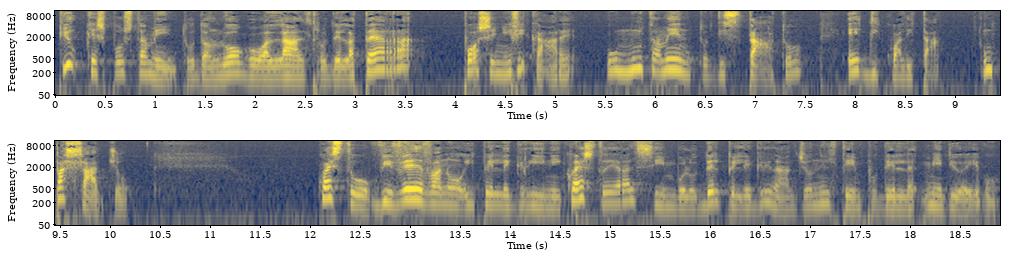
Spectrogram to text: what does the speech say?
più che spostamento da un luogo all'altro della terra, può significare un mutamento di stato e di qualità, un passaggio. Questo vivevano i pellegrini, questo era il simbolo del pellegrinaggio nel tempo del Medioevo.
